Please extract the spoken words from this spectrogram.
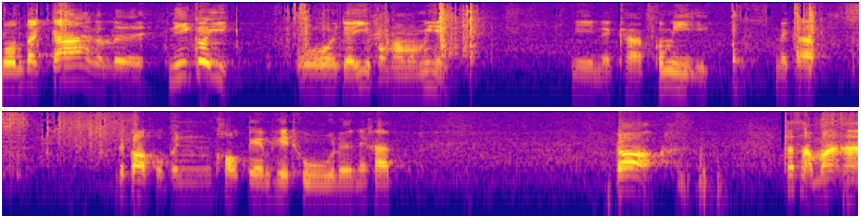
ล้นตะก้ากันเลย นี่ก็อีก โอ้ยเดี๋ยวหยิบออกมามันไม่เห็น นี่นะครับก็มีอีกนะครับ แล้วก็ผมเป็นคอเกม Play 2เลยนะครับ ก็ถ้าถามว่าอะ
